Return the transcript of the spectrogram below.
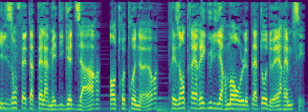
ils ont fait appel à Mehdi Guedzar, entrepreneur, présent très régulièrement au le plateau de RMC.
